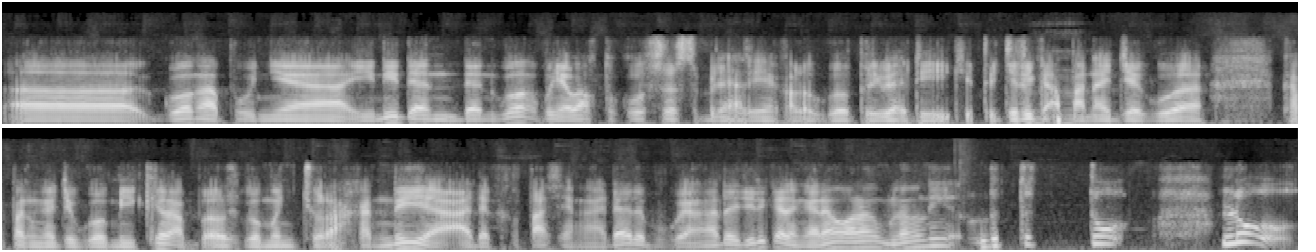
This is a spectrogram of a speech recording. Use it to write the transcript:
eh gue nggak punya ini dan dan gue nggak punya waktu khusus sebenarnya kalau gue pribadi gitu jadi kapan aja gue kapan aja gue mikir harus gue mencurahkan ini ya ada kertas yang ada ada buku yang ada jadi kadang-kadang orang bilang nih lu tuh, tuh lu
